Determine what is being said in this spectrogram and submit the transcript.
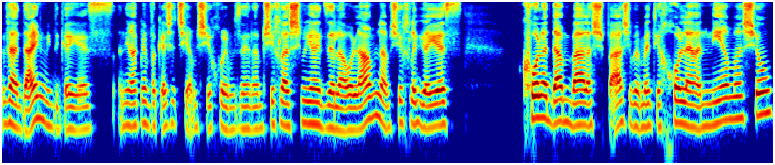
ועדיין מתגייס, אני רק מבקשת שימשיכו עם זה, להמשיך להשמיע את זה לעולם, להמשיך לגייס כל אדם בעל השפעה שבאמת יכול להניע משהו,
